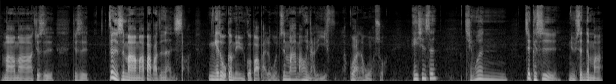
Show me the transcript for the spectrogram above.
妈妈，就是就是真的是妈妈，爸爸真的很少。应该是我更没遇过爸爸的问，就是妈妈会拿着衣服过来，然后问我说：“哎，先生，请问这个是女生的吗？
